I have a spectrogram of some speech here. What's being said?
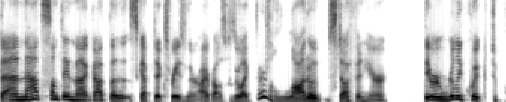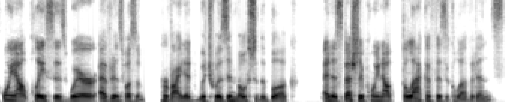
Then that's something that got the skeptics raising their eyebrows because they're like, there's a lot of stuff in here. They were really quick to point out places where evidence wasn't provided, which was in most of the book, and especially point out the lack of physical evidence.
